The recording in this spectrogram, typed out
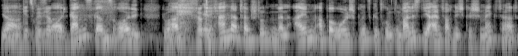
Ja, Dann geht's mir das wieder gut. ganz, ganz räudig. Du hast wirklich. in anderthalb Stunden dann einen Aperol Spritz getrunken, weil es dir einfach nicht geschmeckt hat.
